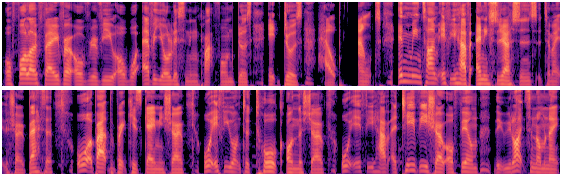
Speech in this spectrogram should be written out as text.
Or follow favorite or review or whatever your listening platform does. It does help out. In the meantime, if you have any suggestions to make the show better, or about the Brit Kids Gaming Show, or if you want to talk on the show, or if you have a TV show or film that you'd like to nominate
